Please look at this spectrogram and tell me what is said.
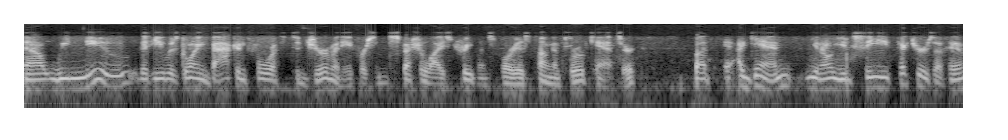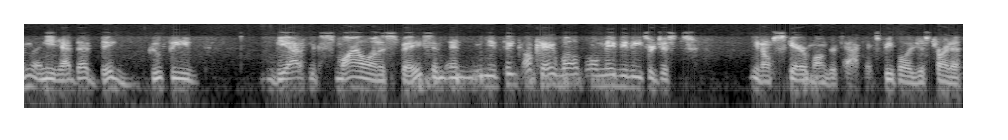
Now, we knew that he was going back and forth to Germany for some specialized treatments for his tongue and throat cancer. But again, you know, you'd see pictures of him, and he had that big, goofy, beatific smile on his face, and, and you'd think, okay, well, well, maybe these are just, you know, scaremonger tactics. People are just trying to,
